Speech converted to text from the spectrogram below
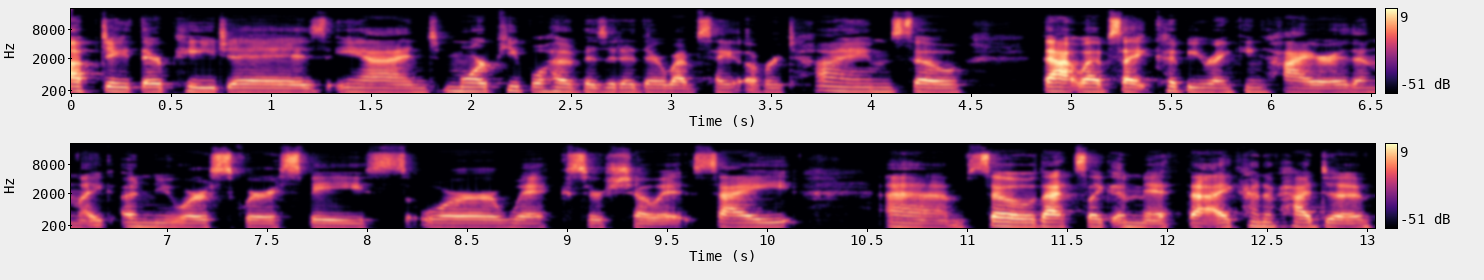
update their pages and more people have visited their website over time. So that website could be ranking higher than like a newer Squarespace or Wix or Showit site. Um, so that's like a myth that I kind of had to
